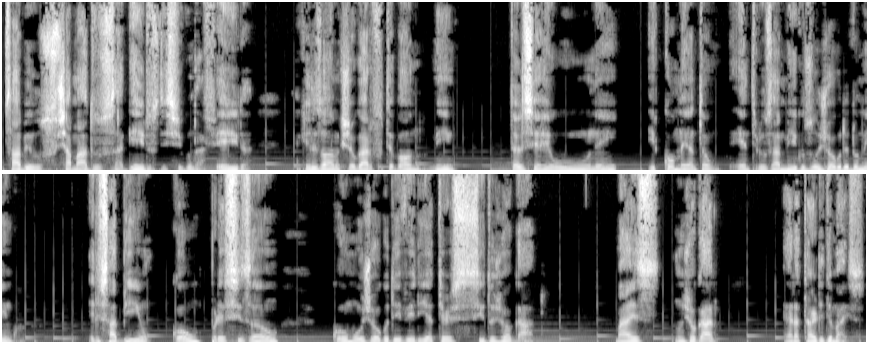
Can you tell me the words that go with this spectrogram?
Sabe os chamados zagueiros de segunda-feira, aqueles homens que jogaram futebol no domingo? Então eles se reúnem e comentam entre os amigos o jogo de domingo. Eles sabiam com precisão como o jogo deveria ter sido jogado. Mas não jogaram. Era tarde demais.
